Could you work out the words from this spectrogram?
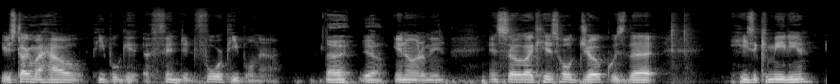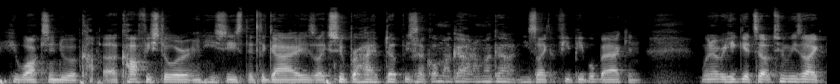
he was talking about how people get offended for people now. Uh, yeah, You know what I mean? And so, like, his whole joke was that he's a comedian. He walks into a, co- a coffee store and he sees that the guy is like super hyped up. He's like, "Oh my god, oh my god!" And he's like a few people back, and whenever he gets up to him, he's like,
